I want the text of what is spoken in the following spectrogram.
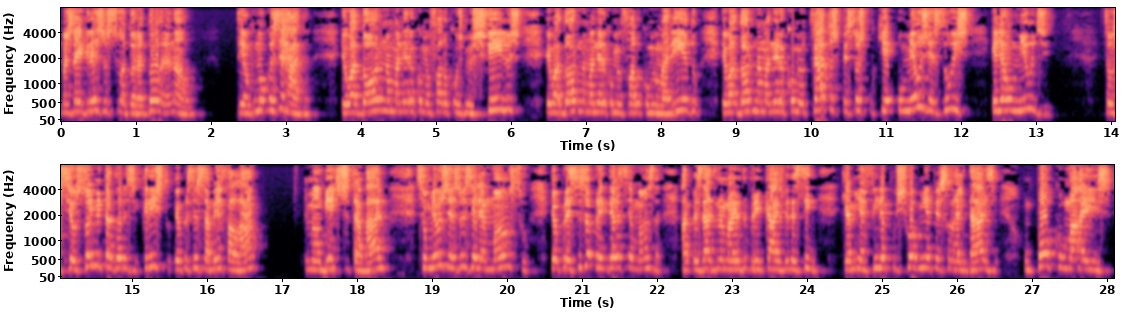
mas na igreja eu sou adoradora? Não. Tem alguma coisa errada. Eu adoro na maneira como eu falo com os meus filhos, eu adoro na maneira como eu falo com meu marido, eu adoro na maneira como eu trato as pessoas, porque o meu Jesus, ele é humilde. Então, se eu sou imitadora de Cristo, eu preciso saber falar no meu ambiente de trabalho. Se o meu Jesus ele é manso, eu preciso aprender a ser mansa. Apesar de meu marido brincar às vezes assim, que a minha filha puxou a minha personalidade um pouco mais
